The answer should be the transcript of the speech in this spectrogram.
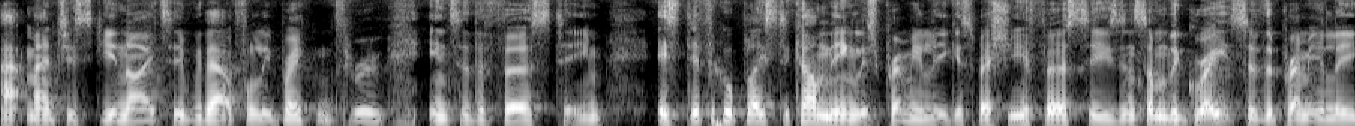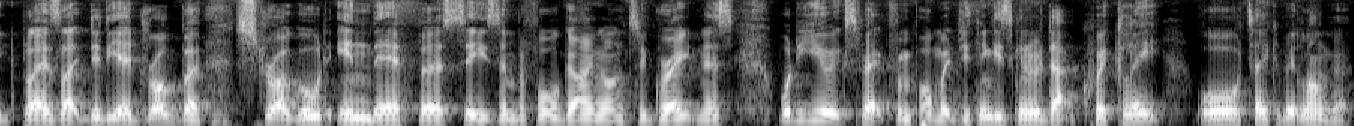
at Manchester United without fully breaking through into the first team. It's a difficult place to come, the English Premier League, especially your first season. Some of the greats of the Premier League, players like Didier Drogba, struggled in their first season before going on to greatness. What do you expect from Pogba? Do you think he's going to adapt quickly or take a bit longer?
